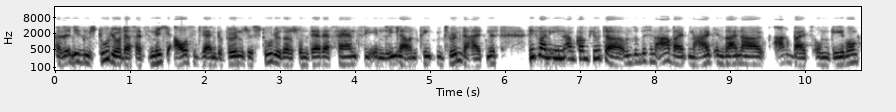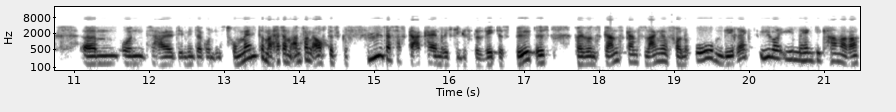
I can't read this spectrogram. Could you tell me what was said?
Also in diesem Studio, das jetzt nicht aussieht wie ein gewöhnliches Studio, sondern schon sehr, sehr fancy in lila und pinken Tönen gehalten ist, sieht man ihn am Computer und so ein bisschen arbeiten halt in seiner Arbeitsumgebung ähm, und halt im Hintergrund Instrumente. Man hat am Anfang auch das Gefühl, dass das gar kein richtiges bewegtes Bild ist, weil wir uns ganz, ganz lange von oben direkt über ihn hängt die Kamera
